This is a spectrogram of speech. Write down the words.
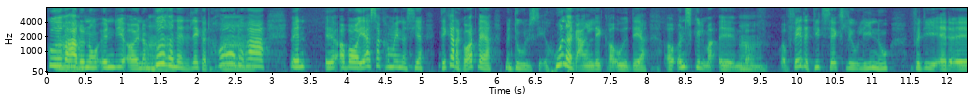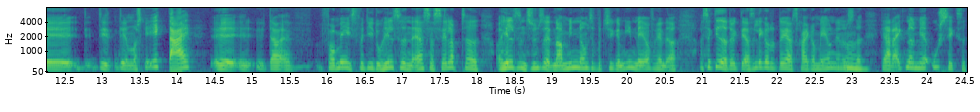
gud, hvor har du nogle yndige øjne, og gud, hvor er det lækkert hår, du har, men, øh, og hvor jeg så kommer ind og siger, det kan da godt være, men du vil se 100 gange lækre ud der, og undskyld mig, øh, mm. hvor, hvor fedt er dit sexliv lige nu, fordi at, øh, det, det, er måske ikke dig, øh, der får mest, fordi du hele tiden er så selvoptaget, og hele tiden synes, at når min numse for tyk er min mave, for og, og så gider du ikke det, og så ligger du der og trækker maven ind og sådan noget. Der er der ikke noget mere usekset.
